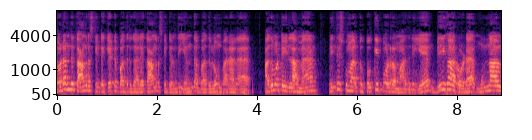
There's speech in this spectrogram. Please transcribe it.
தொடர்ந்து காங்கிரஸ் கிட்ட கேட்டு பார்த்திருக்காரு. காங்கிரஸ் கிட்ட இருந்து எந்த பதிலும் வரல. அது மட்டும் இல்லாம நிதிஷ்குமாருக்கு கொக்கி போடுற மாதிரியே பீகாரோட முன்னாள்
